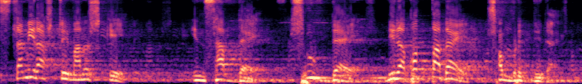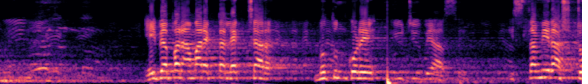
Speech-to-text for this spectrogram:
ইসলামী রাষ্ট্রই মানুষকে ইনসাফ দেয়, সুখ দেয়, নিরাপত্তা দেয়, সমৃদ্ধি দেয়। এই ব্যাপারে আমার একটা লেকচার নতুন করে ইউটিউবে আছে। ইসলামী রাষ্ট্র,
